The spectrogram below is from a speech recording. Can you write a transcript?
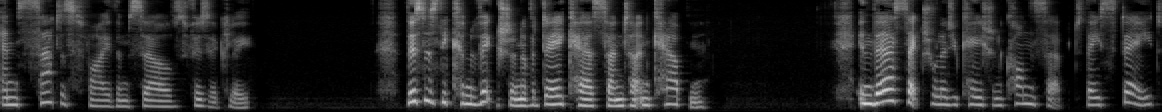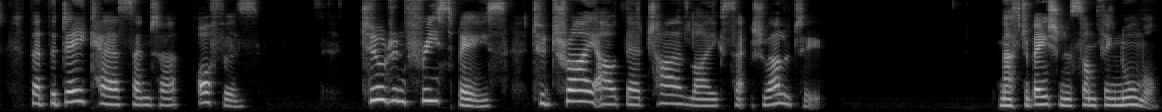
and satisfy themselves physically. This is the conviction of a daycare centre in Kerpen. In their sexual education concept, they state that the daycare centre offers children free space to try out their childlike sexuality. Masturbation is something normal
